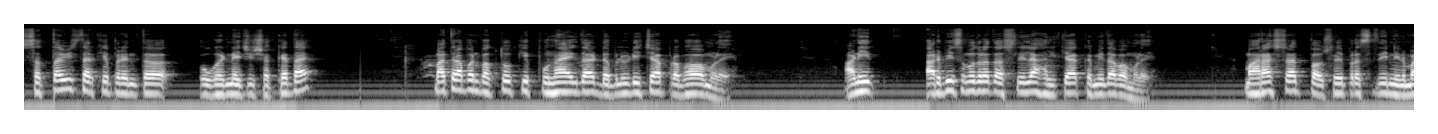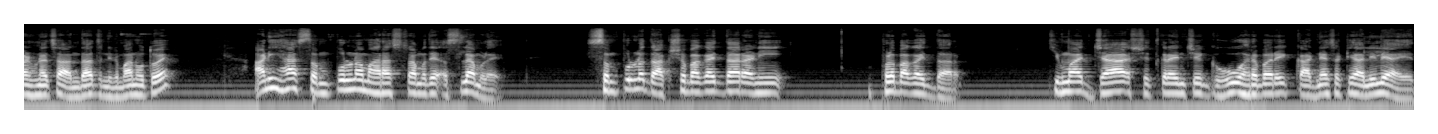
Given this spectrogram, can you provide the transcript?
सत्तावीस तारखेपर्यंत उघडण्याची शक्यता आहे. मात्र आपण बघतो की पुन्हा एकदा डब्ल्यू डीच्या प्रभावामुळे आणि अरबी समुद्रात असलेल्या हलक्या कमी दाबामुळे महाराष्ट्रात पावसाळी परिस्थिती निर्माण होण्याचा अंदाज निर्माण होतो आहे आणि हा संपूर्ण महाराष्ट्रामध्ये असल्यामुळे संपूर्ण द्राक्ष बागायतदार आणि फळबागायतदार किंवा ज्या शेतकऱ्यांचे गहू हरभरे काढण्यासाठी आलेले आहेत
